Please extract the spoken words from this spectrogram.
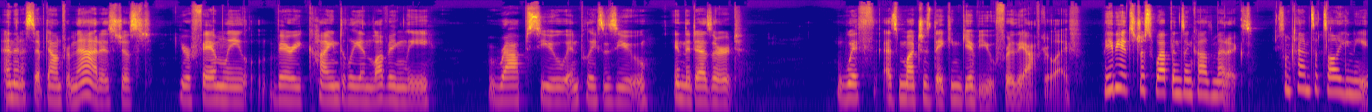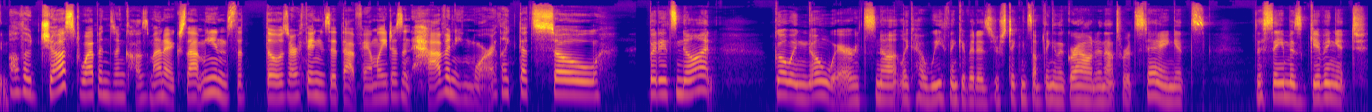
And then a step down from that is just your family very kindly and lovingly wraps you and places you in the desert with as much as they can give you for the afterlife. Maybe it's just weapons and cosmetics. Sometimes that's all you need. Although just weapons and cosmetics, that means that those are things that that family doesn't have anymore. Like that's so But it's not going nowhere. It's not like how we think of it as you're sticking something in the ground and that's where it's staying. It's the same as giving it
